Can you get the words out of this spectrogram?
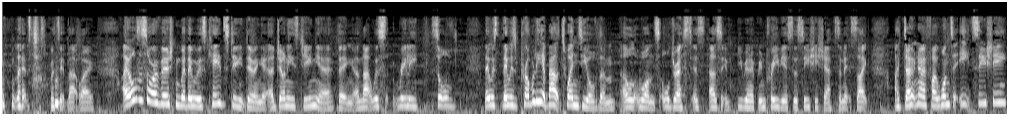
Let's just put it that way. I also saw a version where there was kids do, doing it, a Johnny's Junior thing, and that was really sort of. There was there was probably about twenty of them all at once, all dressed as as you know been previous the sushi chefs, and it's like I don't know if I want to eat sushi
